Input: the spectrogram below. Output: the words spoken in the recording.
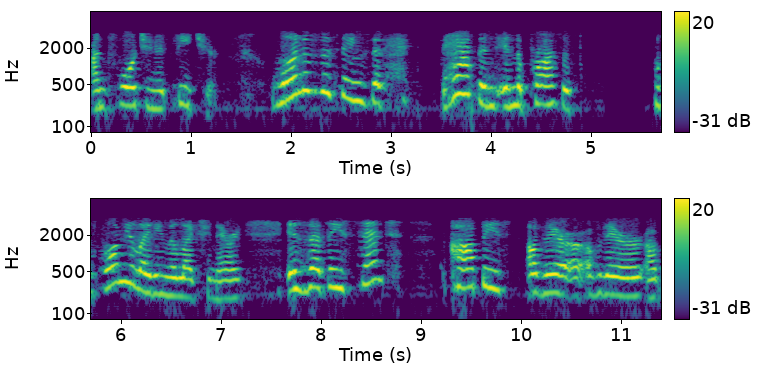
unfortunate feature. One of the things that ha- happened in the process of formulating the lectionary is that they sent copies of their of their of,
